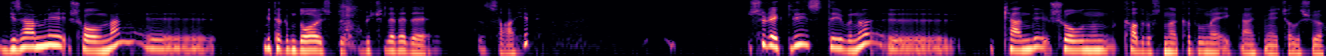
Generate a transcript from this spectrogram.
gizemli showman e, bir takım doğaüstü güçlere de sahip. Sürekli Steven'ı e, kendi şovunun kadrosuna katılmaya ikna etmeye çalışıyor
